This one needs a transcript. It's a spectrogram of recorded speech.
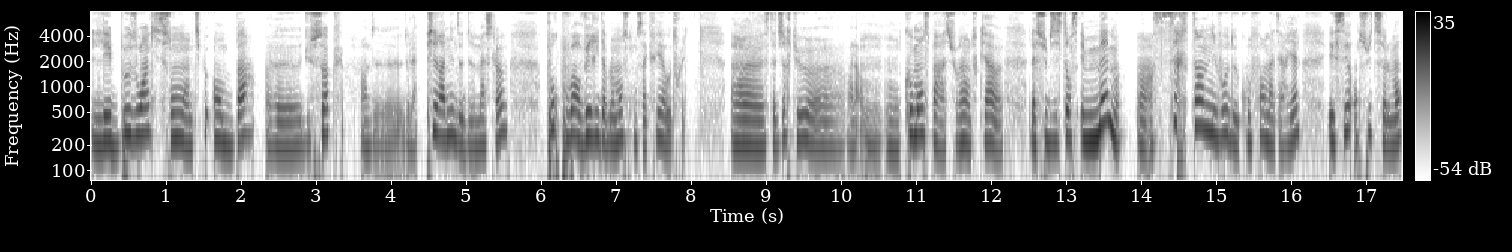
les besoins qui sont un petit peu en bas du socle de, de, la pyramide de Maslow pour pouvoir véritablement se consacrer à autrui. Euh, c'est-à-dire que euh, voilà, on, commence par assurer en tout cas euh, la subsistance et même un certain niveau de confort matériel, et c'est ensuite seulement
